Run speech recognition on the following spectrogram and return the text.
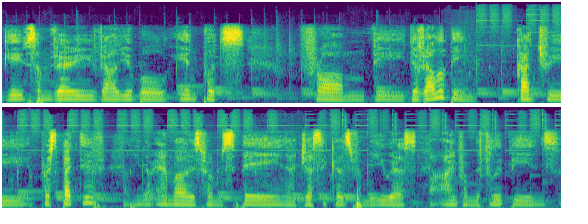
gave some very valuable inputs from the developing country perspective. You know, Emma is from Spain, uh, Jessica is from the US, I'm from the Philippines,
